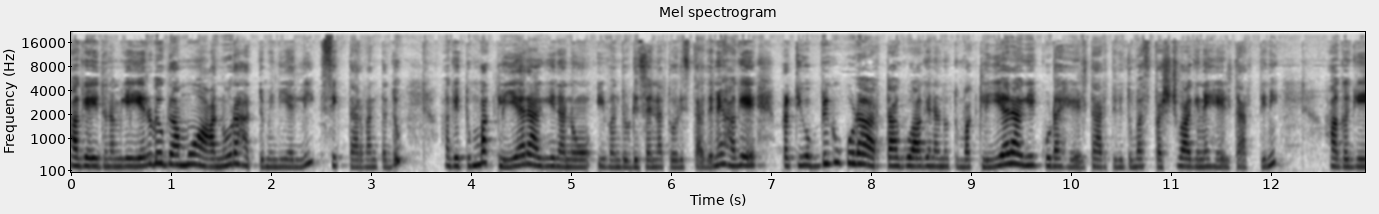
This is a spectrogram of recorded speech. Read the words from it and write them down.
ಹಾಗೆ ಇದು ನಮಗೆ ಎರಡು ಗ್ರಾಮು ಆರುನೂರ ಹತ್ತು ಮಿಲಿಯಲ್ಲಿ ಸಿಗ್ತಾ ಇರುವಂಥದ್ದು ಹಾಗೆ ತುಂಬ ಕ್ಲಿಯರ್ ಆಗಿ ನಾನು ಈ ಒಂದು ಡಿಸೈನ್ನ ತೋರಿಸ್ತಾ ಇದ್ದೇನೆ. ಹಾಗೆ ಪ್ರತಿಯೊಬ್ಬರಿಗೂ ಕೂಡ ಅರ್ಥ ಆಗುವ ಹಾಗೆ ನಾನು ತುಂಬ ಕ್ಲಿಯರ್ ಆಗಿ ಕೂಡ ಹೇಳ್ತಾ ಇರ್ತೀನಿ. ತುಂಬ ಸ್ಪಷ್ಟವಾಗಿಯೇ ಹೇಳ್ತಾ ಇರ್ತೀನಿ. ಹಾಗಾಗಿ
